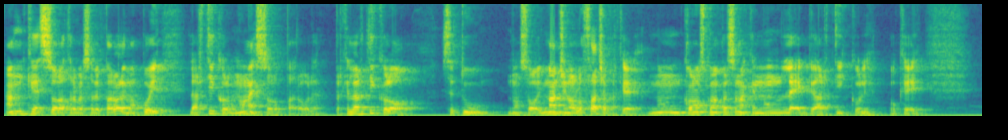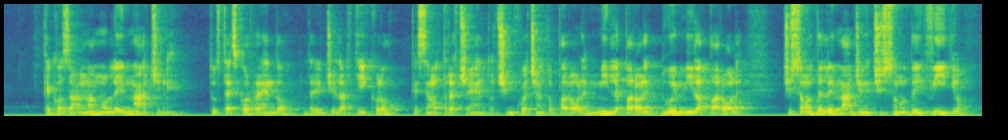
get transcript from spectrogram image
anche solo attraverso le parole, ma poi l'articolo non è solo parole, perché l'articolo, se tu, non so, immagino lo faccia perché non conosco una persona che non legga articoli, ok? Che cosa hanno? Hanno le immagini. Tu stai scorrendo, leggi l'articolo, che siano 300, 500 parole, 1000 parole, 2000 parole. Ci sono delle immagini, ci sono dei video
